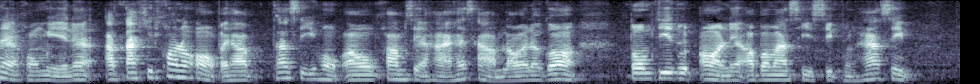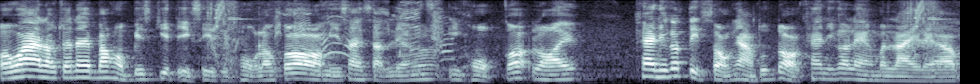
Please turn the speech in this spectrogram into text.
เนี่ยของหมีเนี่ยอัตราคิดข้อเราออกไปครับ ถ้า C หกเอาความเสียหายให้ 300 แล้วก็ตรง G จุดอ่อนเนี่ยเอาประมาณ 40-50ถึง50 เพราะว่าเราจะได้บัฟของบิสกิตอีก 46 แล้วก็มีใส่สัตว์เลี้ยงอีก 6 ก็ร้อย แค่นี้ก็ติด 2 อย่างทุกดอกแค่นี้ก็แรงบันไลเลยครับ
